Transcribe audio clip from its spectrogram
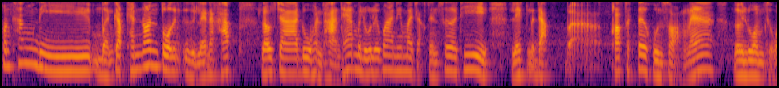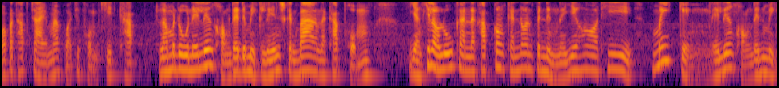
ค่อนข้างดีเหมือนกับแคนนอนตัวอื่นๆเลยนะครับ เราจะดูผ่านๆแทบไม่รู้เลยว่านี่มาจากเซ็นเซอร์ที่เล็กระดับครอสแฟกเตอร์คูณ 2 นะ โดยรวมถือว่าประทับใจมากกว่าที่ผมคิดครับ เรามาดูในเรื่องของ dynamic range กันบ้างนะครับผม อย่างที่เรารู้กันนะครับ กล้อง Canon เป็นหนึ่งในยี่ห้อที่ไม่เก่งในเรื่องของ dynamic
